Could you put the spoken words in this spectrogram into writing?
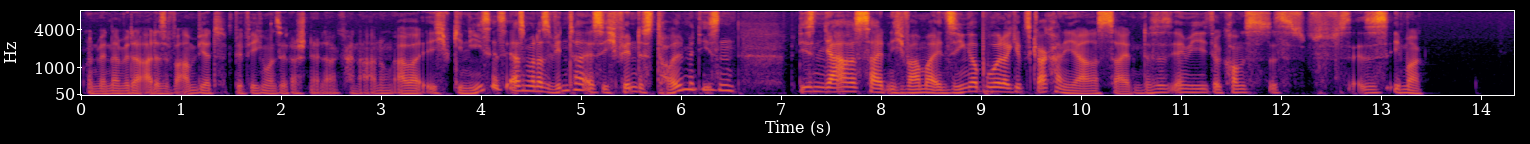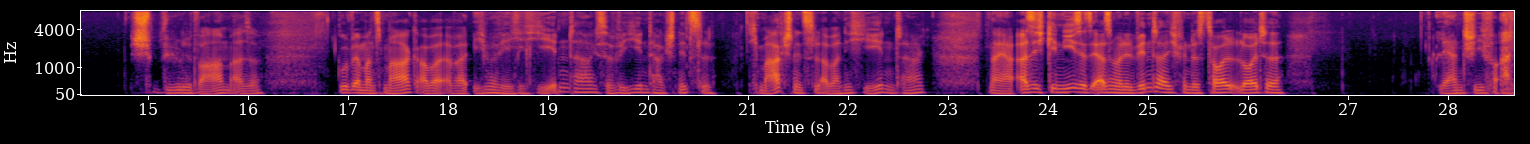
Und wenn dann wieder alles warm wird, bewegen wir uns wieder schneller, keine Ahnung. Aber ich genieße jetzt erstmal, dass Winter ist. Ich finde es toll mit diesen, mit diesen Jahreszeiten. Ich war mal in Singapur, da gibt es gar keine Jahreszeiten. Das ist irgendwie, du kommst, es ist immer schwül warm. Also gut, wenn man es mag, aber, aber immer wie jeden Tag, so wie jeden Tag Schnitzel. Ich mag Schnitzel, aber nicht jeden Tag. Naja, also ich genieße jetzt erstmal den Winter. Ich finde es toll. Leute, lernt Skifahren.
